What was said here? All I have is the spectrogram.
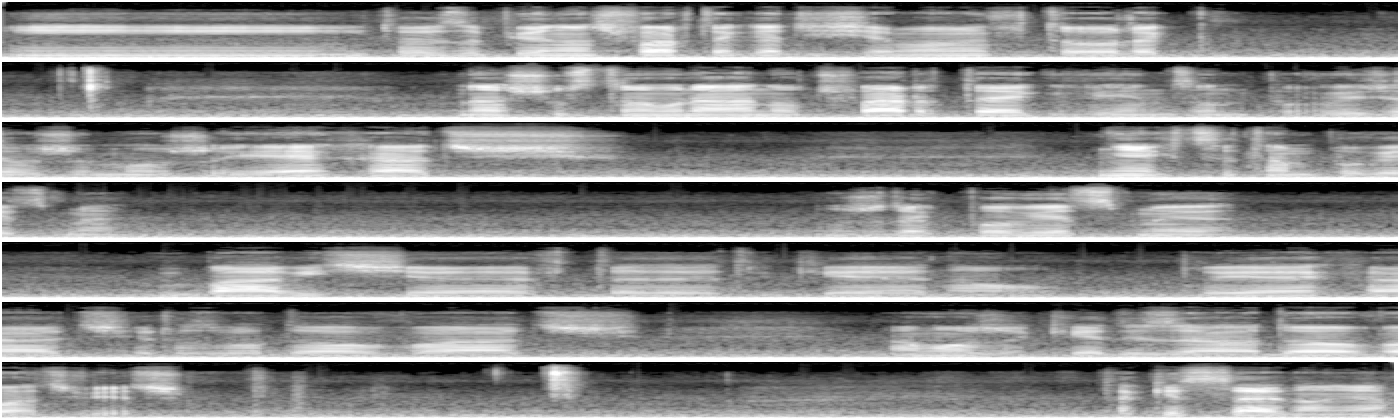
I, I to jest dopiero na czwartek, a dzisiaj mamy wtorek. Na 6 rano czwartek, więc on powiedział, że może jechać. Nie chce tam powiedzmy, że tak powiedzmy, bawić się w te takie, no, pojechać, rozładować, a może kiedy załadować, wiecie. Takie seno, nie?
